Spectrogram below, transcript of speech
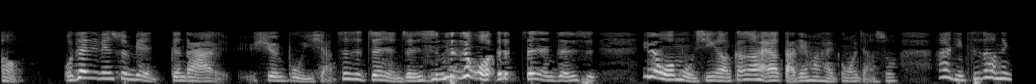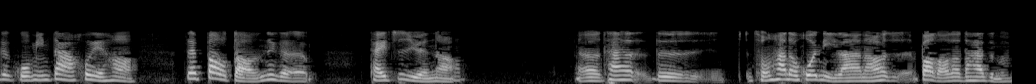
哦，我在这边顺便跟大家宣布一下，这是真人真事，这是我的真人真事。因为我母亲啊，刚刚还要打电话还跟我讲说，啊，你知道那个国民大会哈，在报道那个台智源啊。呃，他的从他的婚礼啦，然后报道到他怎么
